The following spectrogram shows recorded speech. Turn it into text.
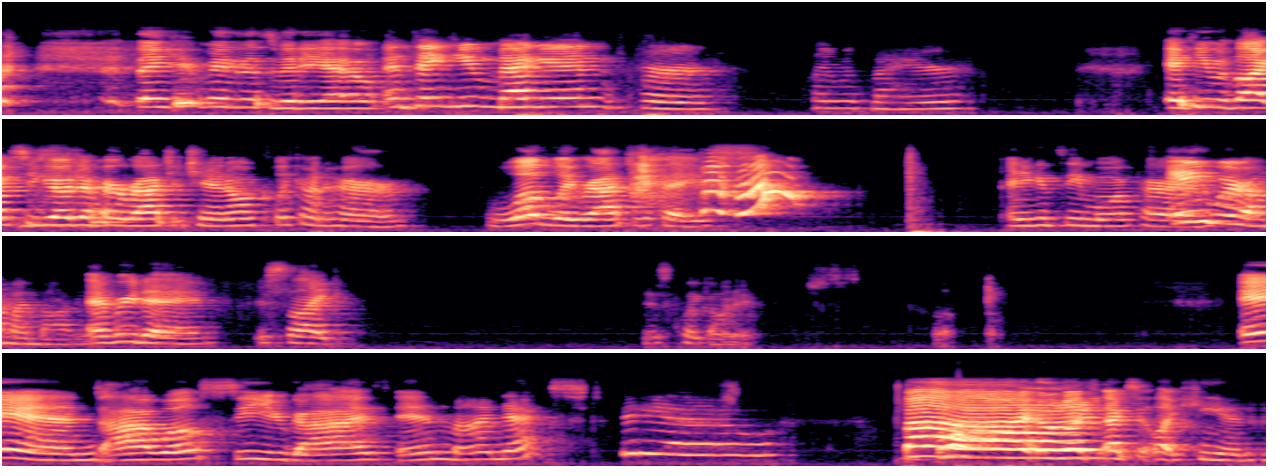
thank you for being in this video. And thank you, Megan, for playing with my hair. If you would like to go to her Ratchet channel, click on her lovely Ratchet face. and you can see more of her Anywhere on my body. every day. Just like, just click on it. Just click. And I will see you guys in my next video. Bye. Bye. Oh, let's exit like Ken.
